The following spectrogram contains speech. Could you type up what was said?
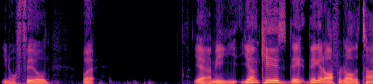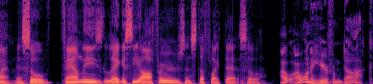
you know, filled. But yeah, I mean, young kids they they get offered all the time, and so families legacy offers and stuff like that. So I, I want to hear from Doc.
